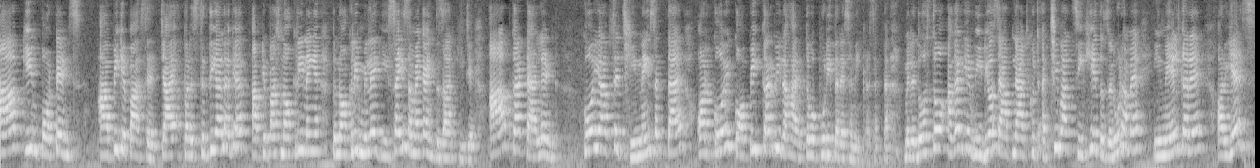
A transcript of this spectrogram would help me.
आपकी इम्पोर्टेंस आप ही के पास है, चाहे परिस्थिति अलग है, आपके पास नौकरी नहीं है तो नौकरी मिलेगी, सही समय का इंतज़ार कीजिए। आपका टैलेंट कोई आपसे छीन नहीं सकता है और कोई कॉपी कर भी रहा है तो वो पूरी तरह से नहीं कर सकता। मेरे दोस्तों, अगर ये वीडियो से आपने आज कुछ अच्छी बात सीखी है तो ज़रूर हमें ईमेल करें। और yes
